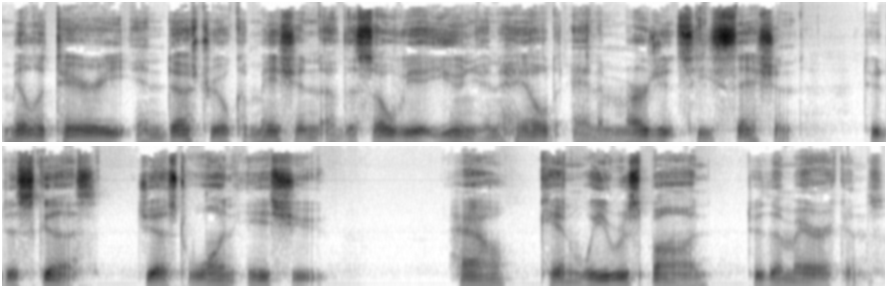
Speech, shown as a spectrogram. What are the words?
Military Industrial Commission of the Soviet Union held an emergency session to discuss just one issue how can we respond to the Americans?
